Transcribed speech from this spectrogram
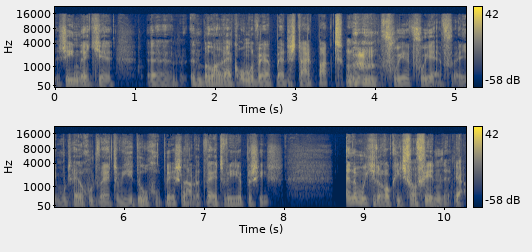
zien dat je. eh, een belangrijk onderwerp bij de staart pakt. voor je, voor je, je moet heel goed weten wie je doelgroep is. Nou, dat weten we hier precies. En dan moet je er ook iets van vinden. Ja.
